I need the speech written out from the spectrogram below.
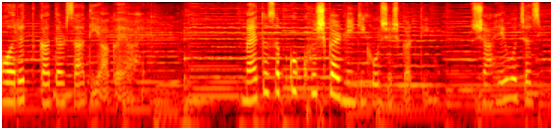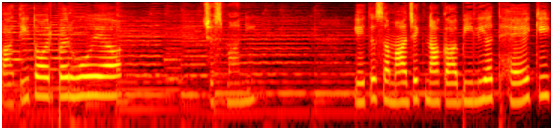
औरत का दर्जा दिया गया है? मैं तो सबको खुश करने की कोशिश करती हूँ, चाहे वो जज्बाती तौर पर हो या जिस्मानी। ये तो सामाजिक नाकाबिलियत है कि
